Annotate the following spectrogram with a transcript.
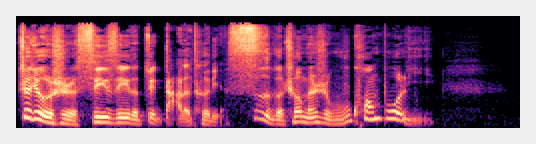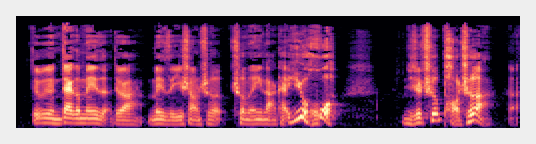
这就是 CC 的最大的特点，四个车门是无框玻璃，对不对？你带个妹子，对吧？妹子一上车，车门一拉开，哟嚯，你这车跑车啊啊！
